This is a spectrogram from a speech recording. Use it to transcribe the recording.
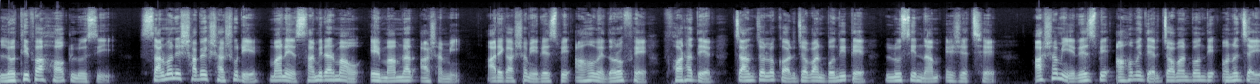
লতিফা হক লুসি। সালমানের সাবেক শাশুড়ি মানে সামিরার মাও এই মামলার আসামি। আরেক আসামি রেজভি আহমেদ ওরফে ফরহাদের চাঞ্চল্যকর জবানবন্দিতে লুসির নাম এসেছে। আসামি রেজভি আহমেদের জবানবন্দি অনুযায়ী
